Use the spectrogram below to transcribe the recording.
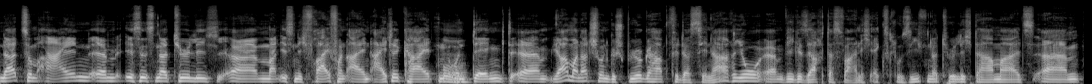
na, zum einen ähm, ist es natürlich, äh, man ist nicht frei von allen Eitelkeiten mhm. und denkt, ähm, ja, man hat schon Gespür gehabt für das Szenario. Ähm, wie gesagt, das war nicht exklusiv natürlich damals. Ähm,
